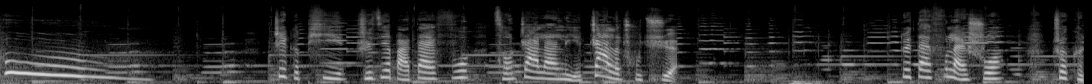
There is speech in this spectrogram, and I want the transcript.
噗！这个屁直接把戴夫从栅栏里炸了出去。对戴夫来说。这可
